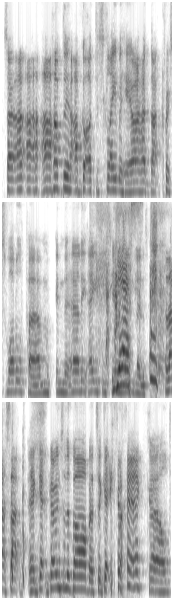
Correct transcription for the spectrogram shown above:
so I, I, I, have to. I've got a disclaimer here. I had that Chris Waddle perm in the early '80s here yes. in England. So that's that. Uh, get going to the barber to get your hair curled.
